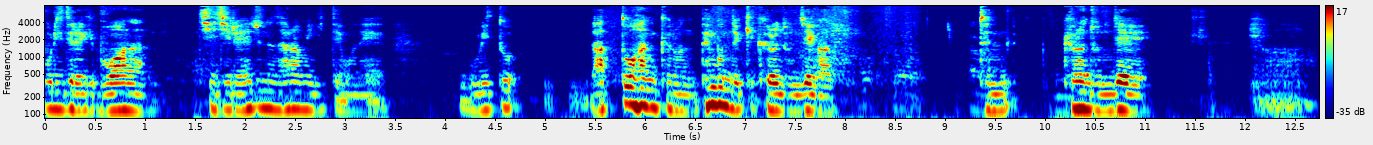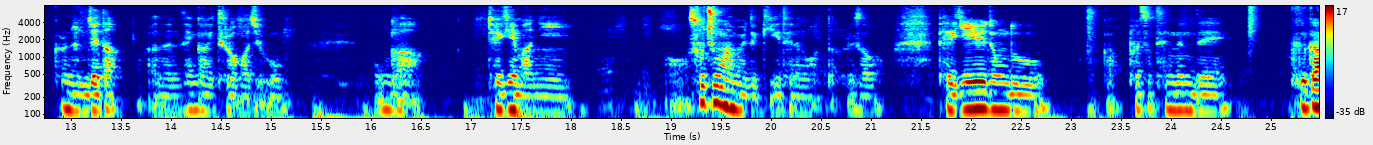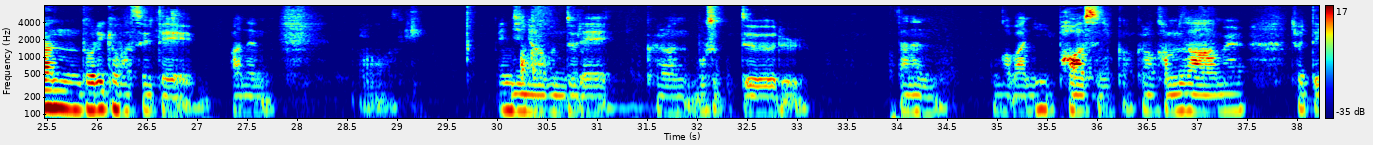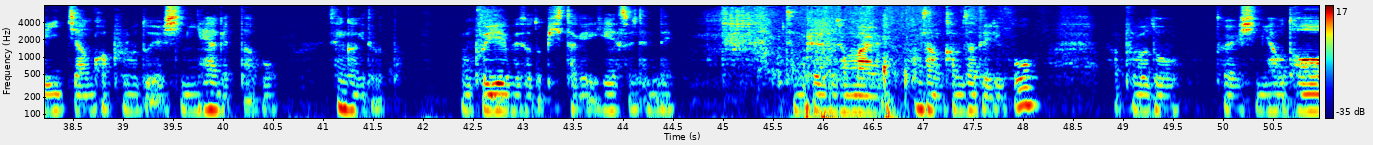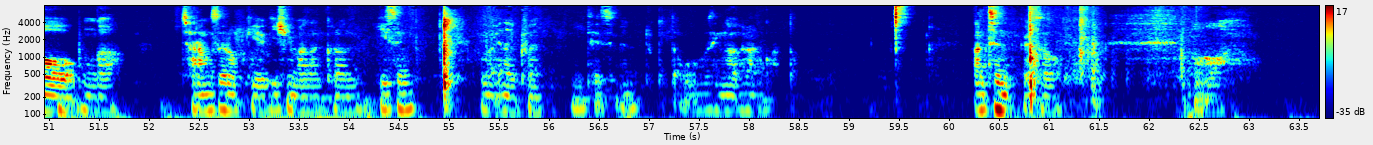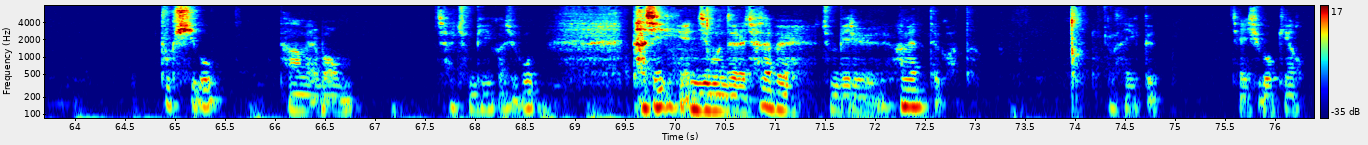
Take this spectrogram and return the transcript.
우리들에게 무한한 지지를 해주는 사람이기 때문에 우리 또 나 또한 그런 팬분들께 그런 존재가 된 그런 존재 어, 그런 존재다라는 생각이 들어가지고 뭔가 되게 많이 어, 소중함을 느끼게 되는 것 같다. 그래서 100일 정도가 벌써 됐는데 그간 돌이켜 봤을 때 많은 어, 엔진 여러분들의 그런 모습들을 나는 뭔가 많이 봐왔으니까 그런 감사함을 절대 잊지 않고 앞으로도 열심히 해야겠다고 생각이 들었다. V앱에서도 비슷하게 얘기했을 텐데 아무튼 그래서 정말 항상 감사드리고 앞으로도 더 열심히 하고 더 뭔가 자랑스럽게 여기실 만한 그런 희승 엔하이픈이 됐으면 좋겠다고 생각을 하는 것 같다. 암튼 그래서 어, 푹 쉬고 다음 앨범 잘 준비해가지고 다시 엔지분들을 찾아뵐 준비를 하면 될 것 같다. 영상이 끝. 잘 쉬고 올게요.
